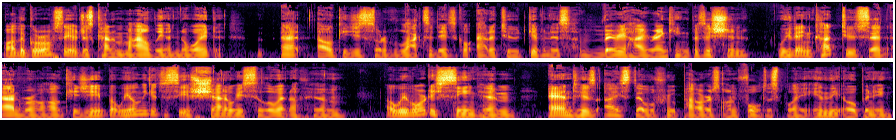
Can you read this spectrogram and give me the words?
while the Gorosei are just kind of mildly annoyed at Aokiji's sort of lackadaisical attitude given his very high ranking position. We then cut to said Admiral Aokiji, but we only get to see a shadowy silhouette of him. Oh, we've already seen him and his Ice Devil Fruit powers on full display in the opening,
